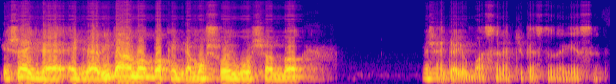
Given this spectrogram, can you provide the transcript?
és egyre, egyre vidámabbak, egyre mosolygósabbak, és egyre jobban szeretjük ezt az egészet.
